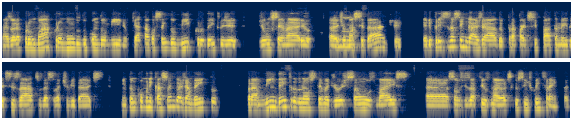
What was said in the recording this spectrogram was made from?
mas olha para o macro mundo do condomínio, que acaba sendo micro dentro de, de um cenário uh, uhum. de uma uhum. cidade, ele precisa ser engajado para participar também desses atos, dessas atividades. Então, comunicação e engajamento para mim, dentro do nosso tema de hoje, são os mais uh, são os desafios maiores que o síndico enfrenta.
